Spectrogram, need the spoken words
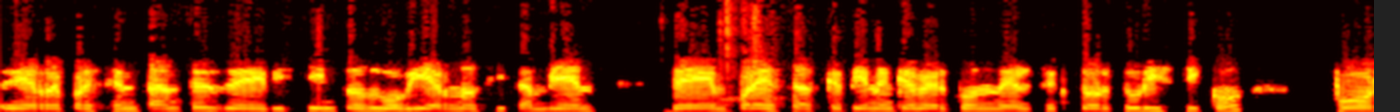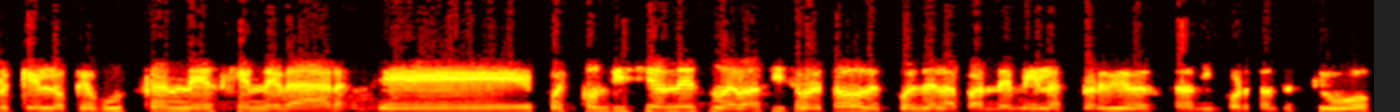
eh, representantes de distintos gobiernos y también de empresas que tienen que ver con el sector turístico, porque lo que buscan es generar eh, pues condiciones nuevas y sobre todo después de la pandemia y las pérdidas tan importantes que hubo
